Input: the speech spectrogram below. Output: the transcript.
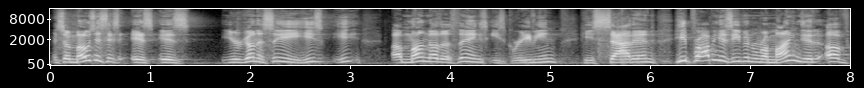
And so Moses is is is you're gonna see he's he among other things, he's grieving, he's saddened. He probably is even reminded of,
